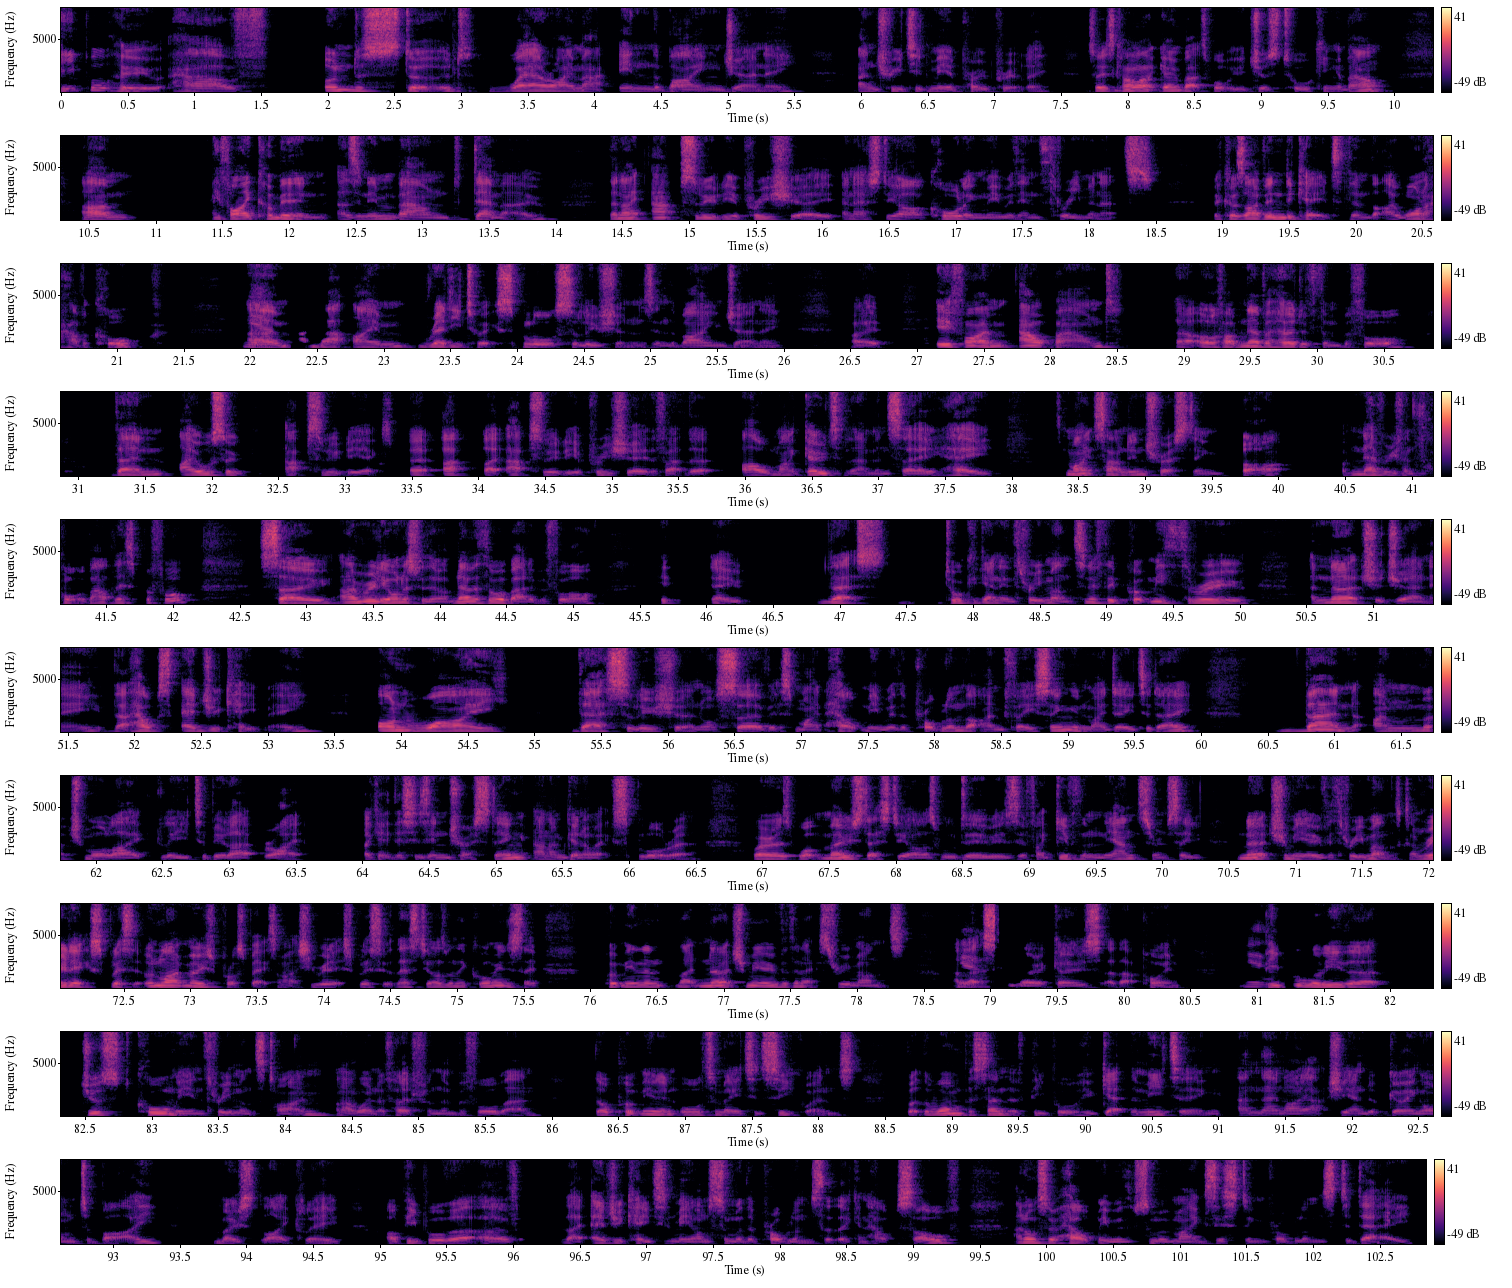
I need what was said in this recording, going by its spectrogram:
people who have understood where I'm at in the buying journey and treated me appropriately. So it's kind of like going back to what we were just talking about. Um, if I come in as an inbound demo, then I absolutely appreciate an SDR calling me within three minutes because I've indicated to them that I want to have a call yeah. um, and that I'm ready to explore solutions in the buying journey. Right? If I'm outbound uh, or if I've never heard of them before, then I also absolutely uh, uh, like absolutely appreciate the fact that I might go to them and say, "Hey, this might sound interesting, but I've never even thought about this before." So I'm really honest with them. I've never thought about it before. It, you know, let's talk again in three months. And if they put me through a nurture journey that helps educate me on why their solution or service might help me with a problem that I'm facing in my day to day, then I'm much more likely to be like, right, okay, this is interesting and I'm going to explore it. Whereas what most SDRs will do is if I give them the answer and say, nurture me over three months, because I'm really explicit, unlike most prospects, I'm actually really explicit with SDRs when they call me to say, put me in, like, nurture me over the next three months and yeah. let's see where it goes at that point. Yeah. People will either just call me in three months' time and I won't have heard from them before then. They'll put me in an automated sequence. But the 1% of people who get the meeting and then I actually end up going on to buy, most likely, are people that have like educated me on some of the problems that they can help solve and also help me with some of my existing problems today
